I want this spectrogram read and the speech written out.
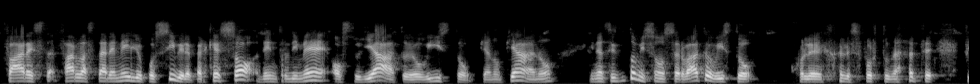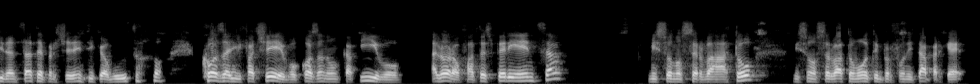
fare, farla stare meglio possibile, perché so, dentro di me ho studiato e ho visto piano piano, innanzitutto mi sono osservato e ho visto con le, con le, sfortunate fidanzate precedenti che ho avuto, cosa gli facevo, cosa non capivo. Allora ho fatto esperienza, mi sono osservato, mi sono osservato molto in profondità perché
